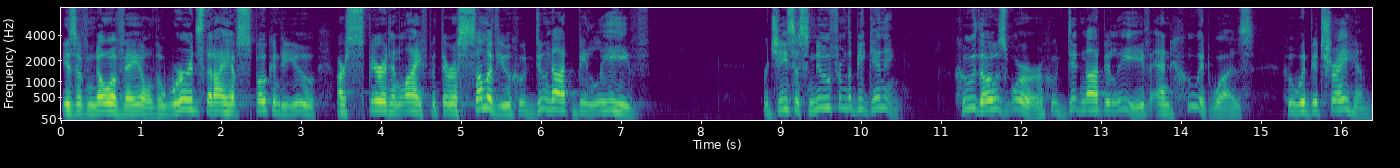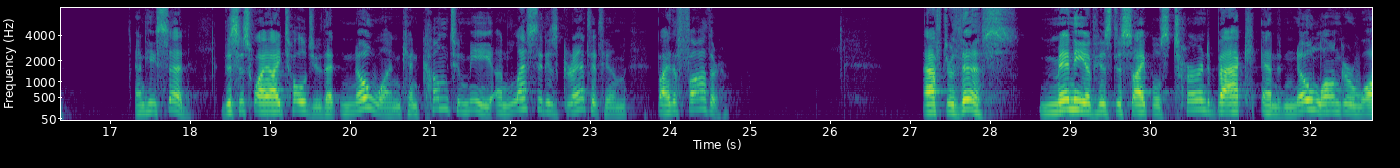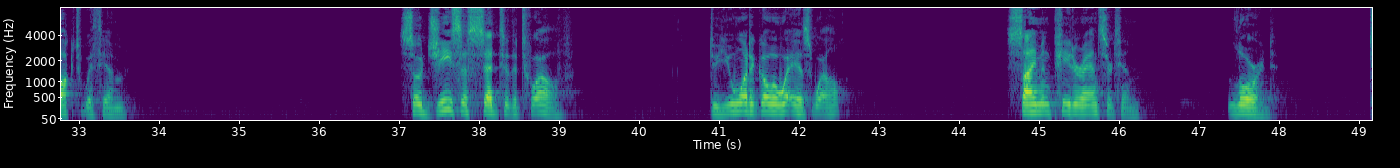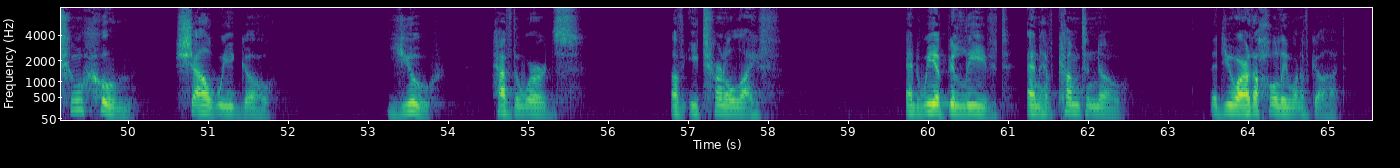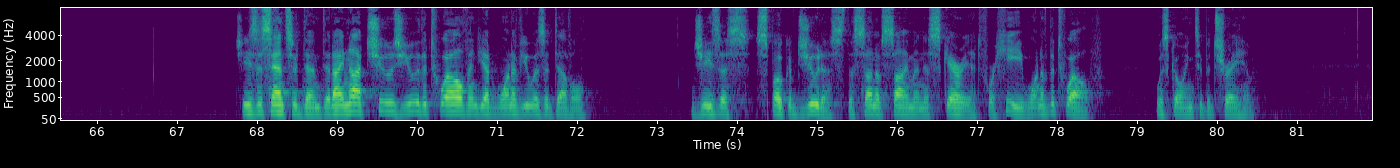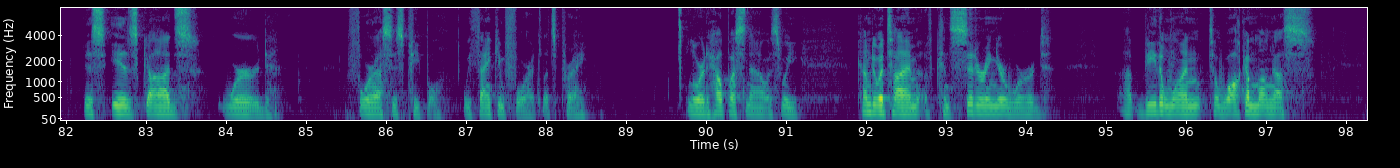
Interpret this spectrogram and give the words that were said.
is of no avail. The words that I have spoken to you are spirit and life, but there are some of you who do not believe. For Jesus knew from the beginning who those were who did not believe and who it was who would betray him. And he said, This is why I told you that no one can come to me unless it is granted him by the Father. After this, many of his disciples turned back and no longer walked with him. So Jesus said to the twelve, Do you want to go away as well? Simon Peter answered him, Lord, to whom shall we go? You have the words of eternal life and we have believed and have come to know that you are the Holy One of God. Jesus answered them, Did I not choose you, the twelve, and yet one of you is a devil? Jesus spoke of Judas, the son of Simon Iscariot, for he, one of the twelve, was going to betray him. This is God's word for us, his people. We thank him for it. Let's pray. Lord, help us now as we come to a time of considering your word. Uh, be the one to walk among us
